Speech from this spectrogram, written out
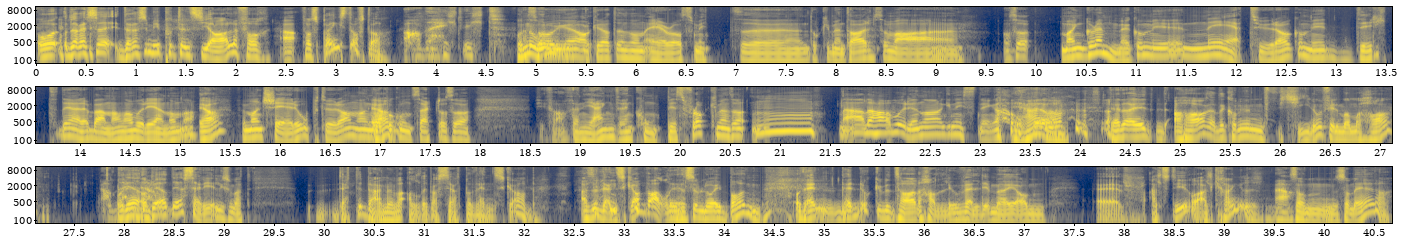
Og, og det, er så, det er så mye potensial for, Ja. for sprengstoff, da. Ja, det er helt vilt. Og jeg noen- så akkurat en sånn Aerosmith-dokumentar som var Altså, man glemmer hvor mye nedturer og hvor mye dritt de her bandene har vært igjennom, da. Ja. For man ser jo oppturene. Man går Ja. på konsert, og så Fy faen, for en gjeng, for en kompisflokk. Men så mm, Nei, det har vært noen gnisninger oppi Ja, ja. Det, er, aha, det kom jo en kinofilm om a-ha, Ja, og, der, og der, der sier de liksom at dette bandet var aldri basert på vennskap. Altså Vennskap var aldri det som lå i bånn. Og den, den dokumentaren handler jo veldig mye om eh, alt styr og alt krangel Ja. som, som er, da.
